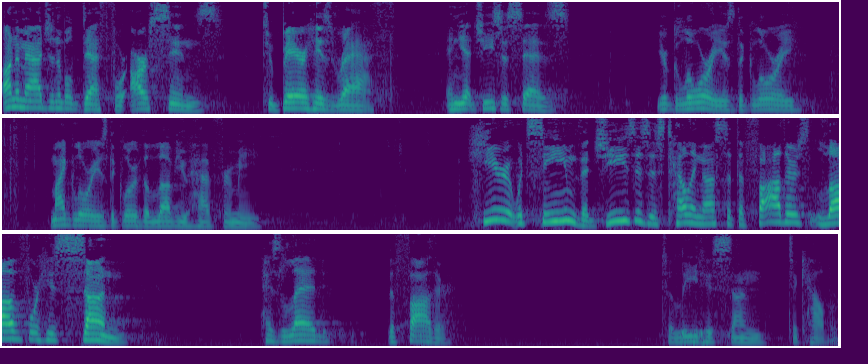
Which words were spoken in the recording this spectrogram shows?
unimaginable death for our sins, to bear his wrath. And yet Jesus says, your glory is the glory, my glory is the glory of the love you have for me. Here it would seem that Jesus is telling us that the Father's love for his Son has led the Father to lead his Son to Calvary.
